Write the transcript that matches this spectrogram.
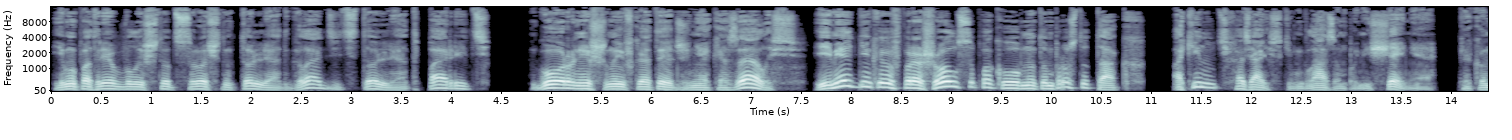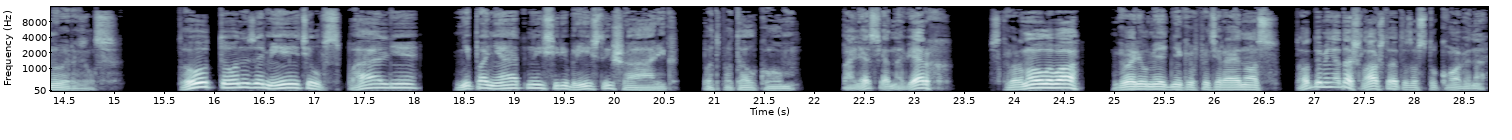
Ему потребовалось что-то срочно то ли отгладить, то ли отпарить. Горничной в коттедже не оказалось, и Медников прошелся по комнатам просто так, окинуть хозяйским глазом помещение, как он выразился. Тут он и заметил в спальне непонятный серебристый шарик под потолком. Полез я наверх, сквернул его, — говорил Медников, потирая нос. Тут до меня дошло, что это за стуковина.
